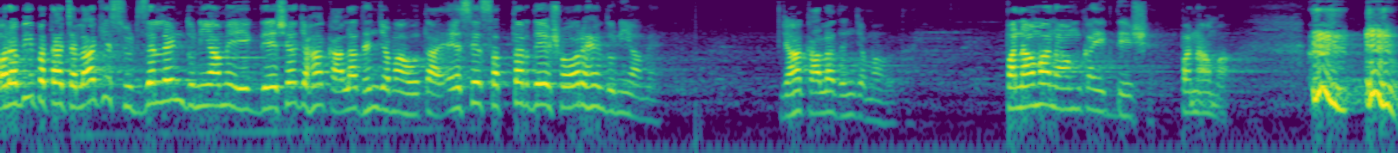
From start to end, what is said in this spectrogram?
और अभी पता चला कि स्विट्जरलैंड दुनिया में एक देश है जहाँ काला धन जमा होता है। ऐसे सत्तर देश और हैं दुनिया में जहाँ काला धन जमा होता है। पनामा नाम का एक देश है, पनामा।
